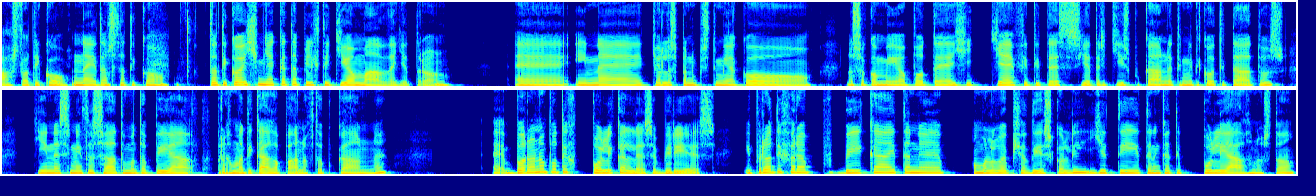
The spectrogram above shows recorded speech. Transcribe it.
Α, στο Αττικό; Ναι, ήταν στο Αττικό. Το Αττικό έχει μια καταπληκτική ομάδα γιατρών. Ε, είναι κιόλας πανεπιστημιακό νοσοκομείο, οπότε έχει και φοιτητές της ιατρική που κάνουν την ειδικότητά τους. Και είναι συνήθως άτομα τα οποία πραγματικά αγαπάνε αυτό που κάνουν. Ε, μπορώ να πω ότι έχω πολύ καλές εμπειρίες. Η πρώτη φορά που μπήκα ήταν, ομολογώ, η πιο δύσκολη, γιατί ήταν κάτι πολύ άγνωστο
